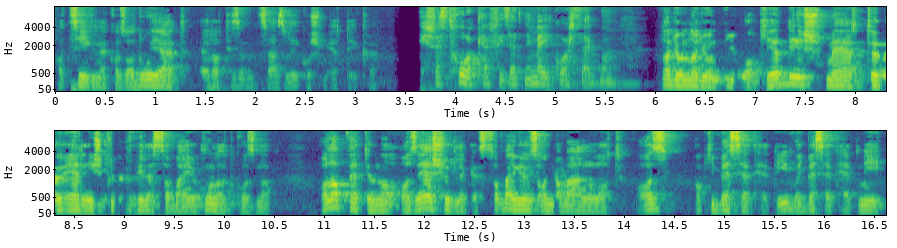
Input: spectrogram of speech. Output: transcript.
a cégnek az adóját erre a 15 százalékos mértékre. És ezt hol kell fizetni, melyik országban? Nagyon-nagyon jó a kérdés, mert erre is különféle szabályok vonatkoznak. Alapvetően az elsődleges szabály, hogy az anyavállalat az, aki beszedheti, vagy beszedhetné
